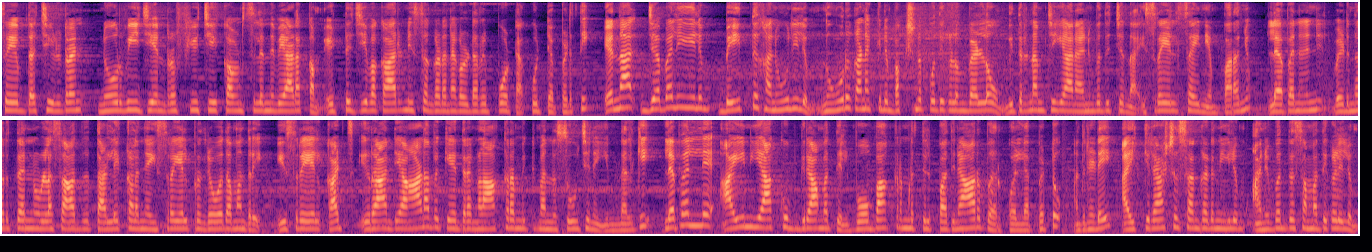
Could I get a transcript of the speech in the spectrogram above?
save the children Norwegian refugee council എന്നിവയടക്കം എട്ട് ജീവകാരുണ്യ സംഘടനകളുടെ റിപ്പോർട്ട് കുറ്റപ്പെടുത്തി. എന്നാൽ ജബലിയിലും ബെയ്ത്ത് ഹനൂലിലും നൂറുകണക്കിന് ഭക്ഷണപ്പൊതികളും വെള്ളവും വിതരണം ചെയ്യാൻ അനുവദിച്ചെന്ന് ഇസ്രയേൽ സൈന്യം പറഞ്ഞു. ലബനനിൽ വെടിനിർത്താനുള്ള സാധ്യത തള്ളിക്കളഞ്ഞ ഇസ്രയേൽ പ്രതിരോധ മന്ത്രി ഇസ്രയേൽ കട്സ് ഇറാന്റെ ആണവ കേന്ദ്രങ്ങൾ ആക്രമിക്കുമെന്ന സൂചനയും നൽകി. ലബനിലെ ഐൻ യാക്കൂബ് ഗ്രാമത്തിൽ ബോംബാക്രമണത്തിൽ പതിനാറ് പേർ കൊല്ലപ്പെട്ടു. അതിനിടെ ഐക്യരാഷ്ട്ര സംഘടനയിലും അനുബന്ധ സമിതികളിലും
